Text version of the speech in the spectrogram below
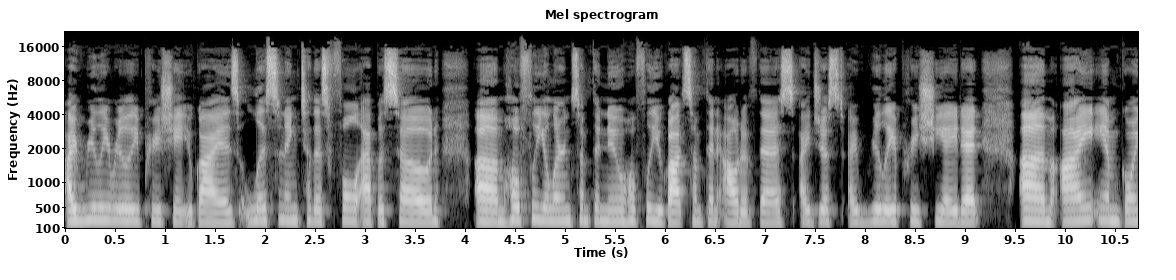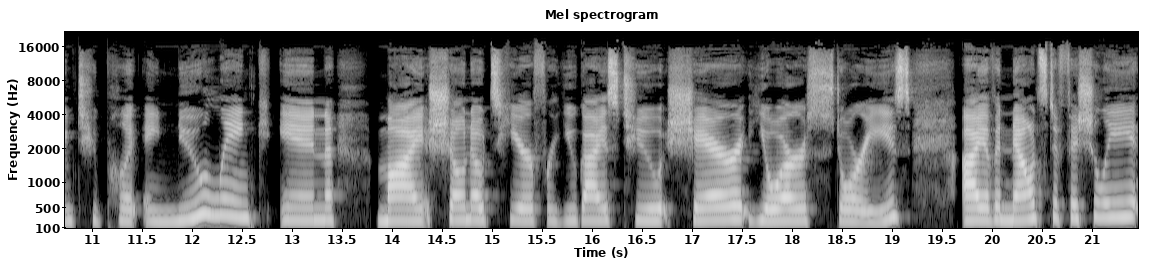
I really, really appreciate you guys listening to this full episode. Um, hopefully, you learned something new. Hopefully, you got something out of this. I just, I really appreciate it. Um, I am going to put a new link in my show notes here for you guys to share your stories. I have announced officially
